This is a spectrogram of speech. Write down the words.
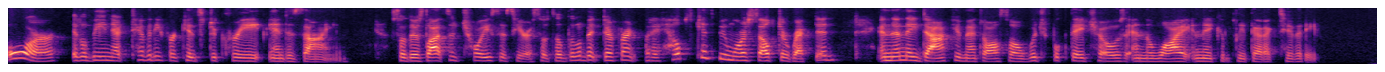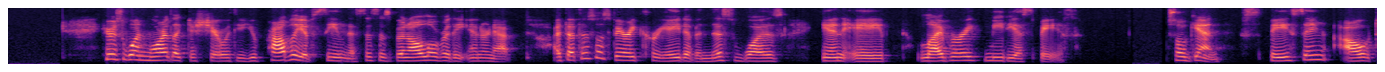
or it'll be an activity for kids to create and design. So there's lots of choices here. So it's a little bit different, but it helps kids be more self-directed. And then they document also which book they chose and the why, and they complete that activity. Here's one more I'd like to share with you. You probably have seen this. This has been all over the internet. I thought this was very creative, and this was in a library media space. So again, spacing out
